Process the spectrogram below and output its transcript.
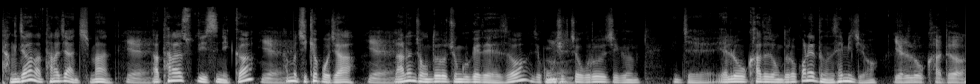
당장은 나타나지 않지만 예. 나타날 수도 있으니까 예. 한번 지켜보자. 예. 라는 정도로 중국에 대해서 이제 공식적으로 지금 이제 옐로우 카드 정도로 꺼내드는 셈이죠. 옐로우 카드.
